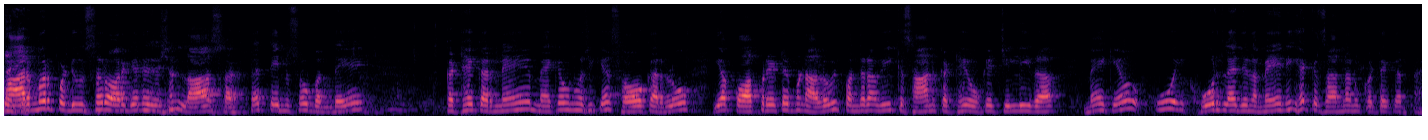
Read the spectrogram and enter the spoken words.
ਫਾਰਮਰ ਪ੍ਰੋਡਿਊਸਰ ਆਰਗੇਨਾਈਜੇਸ਼ਨ ਲਾ ਸਕਦਾ ਹੈ 300 ਬੰਦੇ ਇਕੱਠੇ ਕਰਨੇ ਮੈਂ ਕਿਹਾ ਉਹਨੂੰ ਅਸੀਂ ਕਿਹਾ 100 ਕਰ ਲਓ ਜਾਂ ਕੋਆਪਰੇਟਿਵ ਬਣਾ ਲਓ ਵੀ 15 20 ਕਿਸਾਨ ਇਕੱਠੇ ਹੋ ਕੇ ਚਿੱਲੀ ਦਾ ਮੈਂ ਕਿਹਾ ਉਹ ਉਹ ਇੱਕ ਹੋਰ ਲੈ ਜਾਣਾ ਮੈਂ ਨਹੀਂ ਕਿਹਾ ਕਿਸਾਨਾਂ ਨੂੰ ਇਕੱਠੇ ਕਰਨਾ।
